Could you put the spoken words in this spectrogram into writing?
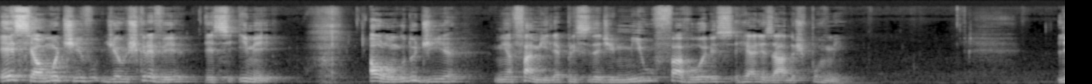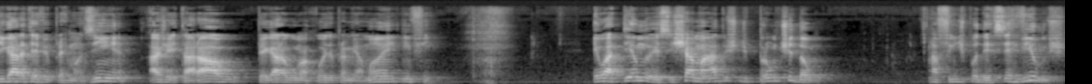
esse é o motivo de eu escrever esse e-mail. Ao longo do dia, minha família precisa de mil favores realizados por mim. Ligar a TV para a irmãzinha, ajeitar algo, pegar alguma coisa para minha mãe, enfim. Eu atendo esses chamados de prontidão, a fim de poder servi-los,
